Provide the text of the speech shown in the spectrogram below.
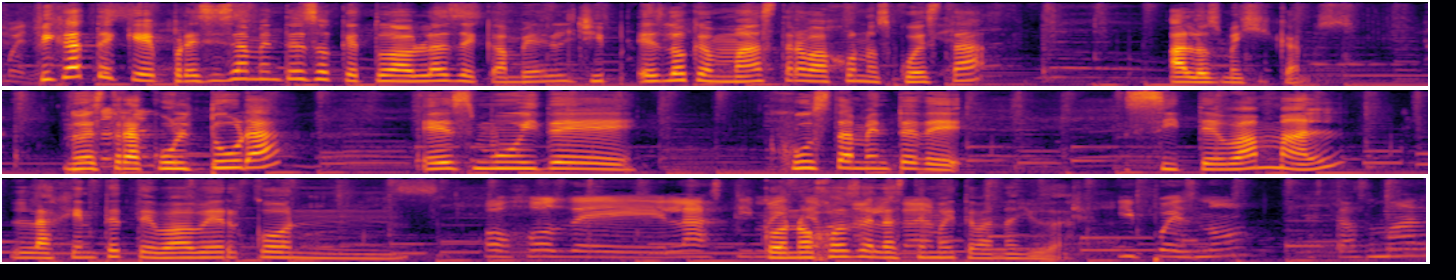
Bueno, Fíjate que precisamente eso que tú hablas de cambiar el chip es lo que más trabajo nos cuesta a los mexicanos. Nuestra cultura es muy de, justamente de, si te va mal, la gente te va a ver con, ojos de lástima. con ojos de lástima y te van a ayudar. Y pues no, estás mal.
